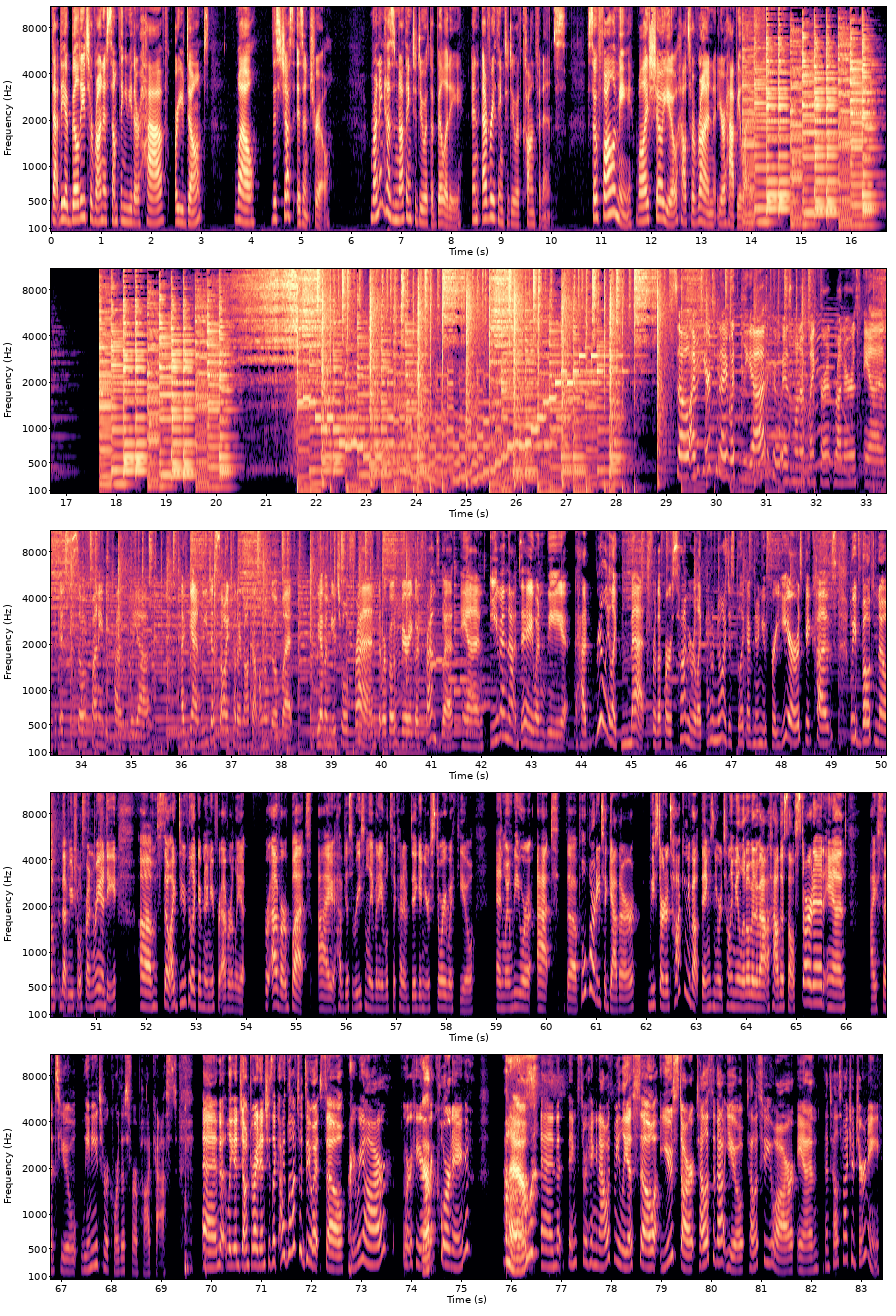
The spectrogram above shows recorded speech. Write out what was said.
that the ability to run is something you either have or you don't, well, this just isn't true. Running has nothing to do with ability and everything to do with confidence. So follow me while I show you how to run your happy life. Current runners, and it's so funny because Leah, again, we just saw each other not that long ago, but we have a mutual friend that we're both very good friends with. And even that day when we had really like met for the first time, we were like, I don't know, I just feel like I've known you for years because we've both known that mutual friend, Randy. Um, so I do feel like I've known you forever, Leah, forever, but I have just recently been able to kind of dig in your story with you. And when we were at the pool party together, we started talking about things and you were telling me a little bit about how this all started and I said to you, we need to record this for a podcast. and Leah jumped right in. She's like, I'd love to do it. So here we are. We're here yep. recording. Hello. And thanks for hanging out with me, Leah. So you start. Tell us about you. Tell us who you are, and then tell us about your journey.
